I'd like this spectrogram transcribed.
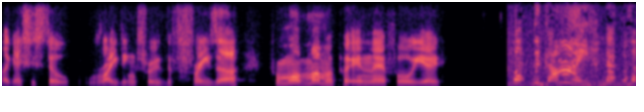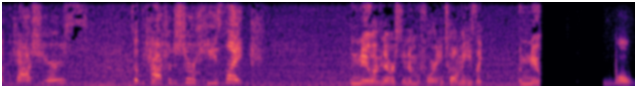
I guess you're still raiding through the freezer from what Mama put in there for you. But the guy that was at the cashiers, was at the cash register, he's like new. I've never seen him before. And he told me he's like new. Well,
